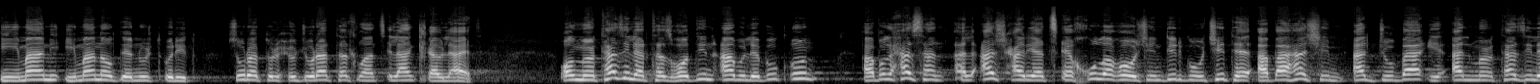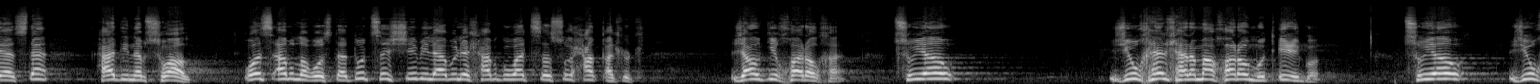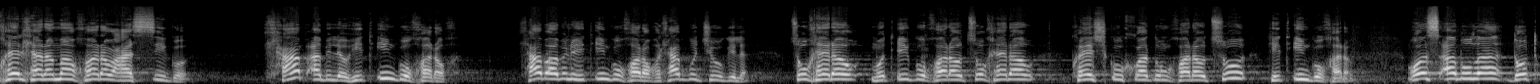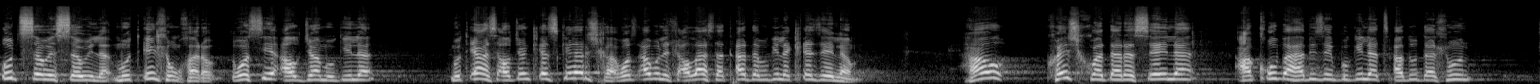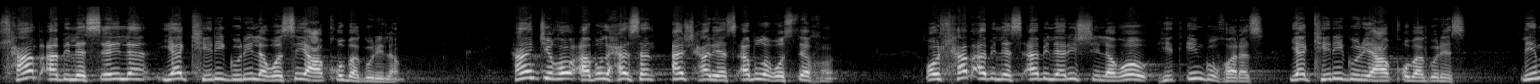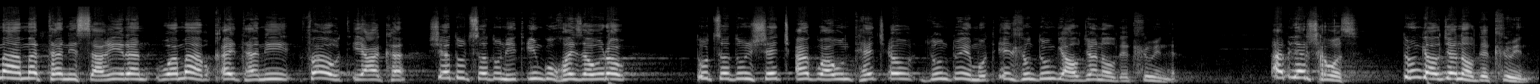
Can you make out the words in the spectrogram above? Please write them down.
imani iman ol de nujt urit. Suratul Hucurat tatlan ilan kavlayet. Ol mütazile tezgodin abu lebuk un აბულ ჰასან ალ-აშჰარია წეხულაღო შინდირგუ უჩიტე აბა ჰაშიმ ალ-ჯუბაი ალ-მუ'ტაზილი ასტა ჰადინაბ სუალ ოს აბულაღო სტა დუცე შიბილ აბულე ჰაბგუ ვაცსა სულ ჰაყალუთ ჟალგი ხარალხა ცუიავ ჟიუ ხელ ჰარამა ხარავ მუტიგო ცუიავ ჟიუ ხელ ჰარამა ხარავ ასიგო ჰაბ აბილო ჰიტინგუ ხარავ ჰაბ აბილო ჰიტინგუ ხარავ ჰაბგუ ჩუგილა ცუ ხერავ მოტ ინგო ხარავ ცუ ხერავ ქვეშკუ ხვადუნ ხარავ ცუ ჰიტ ინგო ხარავ ოს აბულა დოთ უცსევე სევილა მოტ ილხუნ ხარავ ოსი ალჯამუ გილა მოტ იას ალჯან კესკელერ შხა ოს აბულეს ალას და ტადა გილა კეზელამ ჰაუ ქვეშ ხვადარასელა აყუბა ჰაბიზე ბუგილა წადუ დალუნ შაბ აბილესელა ია ჰანჯიღო აბულ ჰასან აშჰარიას აბულა გოსტეხო ყოლჰაბ აბილეს აბილარიშილაღო ჰიტ ინგუხარას يا كيريغوري عقوبة غوريس لما أمتني صغيرا وما أبقيتني فوت إعاكا شدود صدون هيت إنغو خيزا وراو دود صدون شج أقوى ون تج أو دون دوي موت إلثون دونجي الجان الدتلوين أبلر شخوص دونجي الجان الدتلوين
